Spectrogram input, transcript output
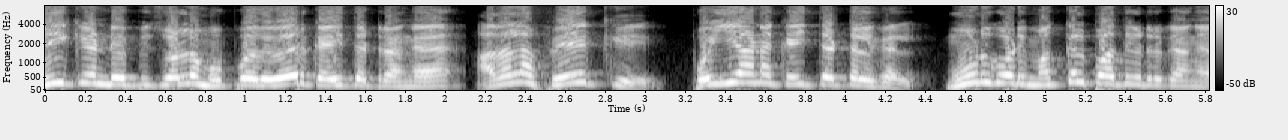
வீக்கெண்ட் எபிசோட்ல முப்பது பேர் கை தட்டுறாங்க. அதெல்லாம் ஃபேக்கு பொய்யான கைத்தட்டல்கள் மூணு கோடி மக்கள் பாத்துக்கிட்டு இருக்காங்க.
